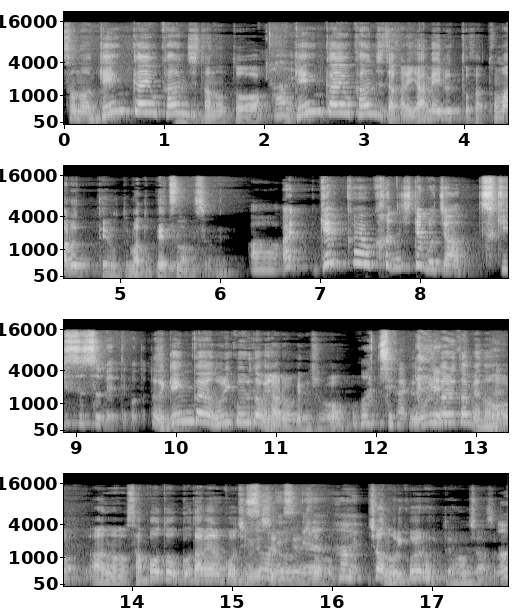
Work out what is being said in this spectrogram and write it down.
その限界を感じたのと、はい限界を感じたからやめるとか止まるっていうのってまた別なんですよね。ああ、え、限界を感じてもじゃあ突き進めってこと？だって限界を乗り越えるためにあるわけでしょ？間違いで乗り越えるための、あの、サポートをダメなコーチングしてるわけでしょ？そうですねはい。じゃあ乗り越えろっていう話なんですよ。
